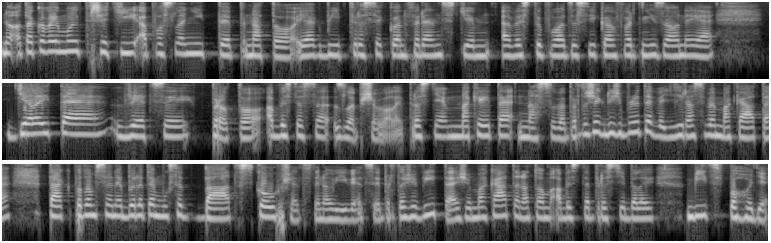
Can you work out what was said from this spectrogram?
No a takový můj třetí a poslední tip na to, jak být prostě confident s tím a vystupovat ze své komfortní zóny je dělejte věci proto, abyste se zlepšovali. Prostě makejte na sebe, protože když budete vědět, že na sebe makáte, tak potom se nebudete muset bát zkoušet ty nové věci, protože víte, že makáte na tom, abyste prostě byli víc v pohodě.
